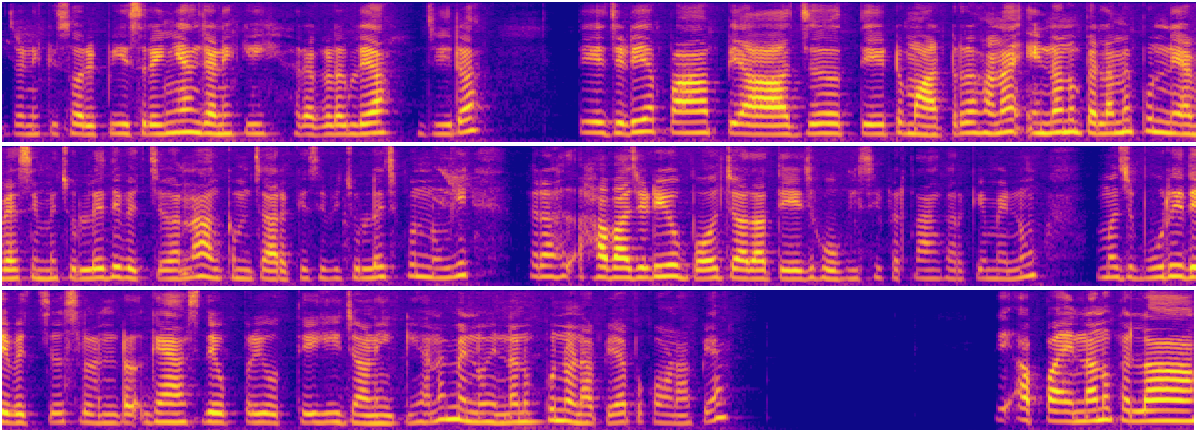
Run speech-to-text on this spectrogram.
ਜਾਣੀ ਕਿ ਸੌਰੀ ਪੀਸ ਰਹੀ ਹਾਂ ਜਾਣੀ ਕਿ ਰਗੜ ਲਿਆ ਜੀਰਾ। ਤੇ ਜਿਹੜੇ ਆਪਾਂ ਪਿਆਜ਼ ਤੇ ਟਮਾਟਰ, ਹਨਾ, ਇਹਨਾਂ ਨੂੰ ਪਹਿਲਾਂ ਮੈਂ ਭੁੰਨਿਆ ਵੈਸੇ ਮੈਂ ਚੁੱਲ੍ਹੇ ਦੇ ਵਿੱਚ, ਹਨਾ ਅੱਗ ਮਚਾ ਕੇ ਕਿਸੇ ਵੀ ਚੁੱਲ੍ਹੇ 'ਚ ਭੁੰਨੂੰਗੀ। ਫਿਰ ਹ- ਹਵਾ ਜਿਹੜੀ ਉਹ ਬਹੁਤ ਜ਼ਿਆਦਾ ਤੇਜ਼ ਹੋ ਗਈ ਸੀ, ਫਿਰ ਤਾਂ ਕਰਕੇ ਮੈਨੂੰ ਮਜਬੂਰੀ ਦੇ ਵਿੱਚ ਸਿਲੰਡਰ, ਗੈਸ ਦੇ ਉੱਪਰ ਹੀ ਉੱਥੇ ਹੀ ਜਾਣੀ ਕਿ, ਹਨਾ, ਮੈਨੂੰ ਇਹਨਾਂ ਨੂੰ ਭੁੰਨਣਾ ਪਿਆ, ਪਕਾਉਣਾ ਪਿਆ। ਤੇ ਆਪਾਂ ਇਹਨਾਂ ਨੂੰ ਪਹਿਲਾਂ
